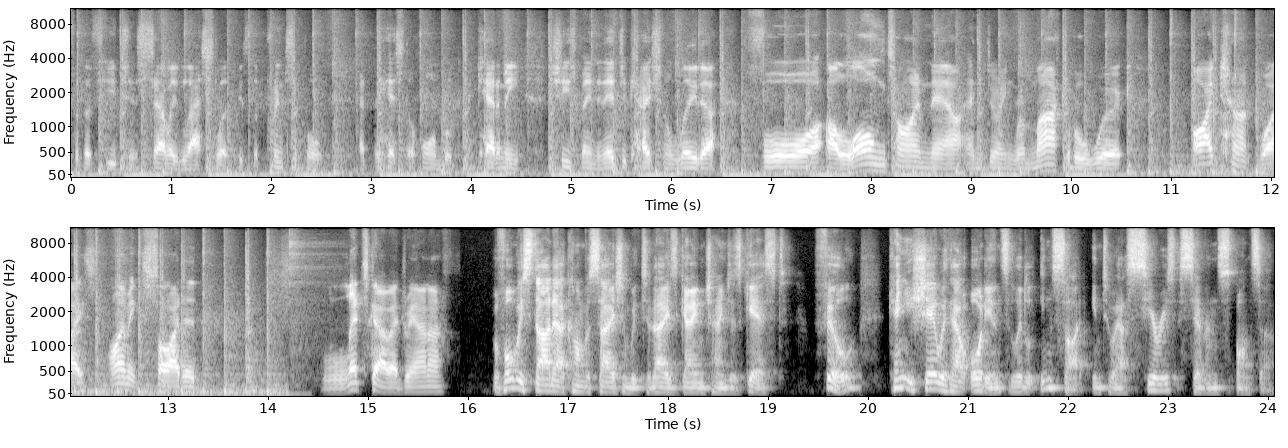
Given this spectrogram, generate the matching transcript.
for the future. Sally Laslett is the principal at the Hester Hornbrook Academy. She's been an educational leader for a long time now and doing remarkable work I can't wait. I'm excited. Let's go, Adriano. Before we start our conversation with today's Game Changers guest, Phil, can you share with our audience a little insight into our Series 7 sponsor?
